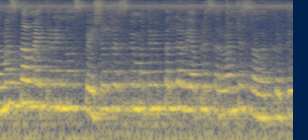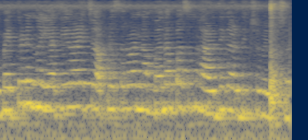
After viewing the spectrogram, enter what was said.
नमस्कार मैत्रिणींनो स्पेशल रेसिपीमध्ये मी पल्लवी आपल्या सर्वांचे स्वागत करते. मैत्रिणींनो या दिवाळीच्या आपल्या सर्वांना मनापासून हार्दिक हार्दिक शुभेच्छा.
